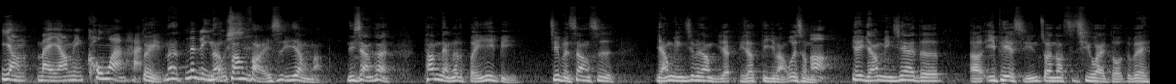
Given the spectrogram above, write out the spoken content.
阳买阳明空万海。对，那那理由是那方法也是一样嘛。你想想看，他们两个的本益比基本上是阳明基本上比较比较低嘛？为什么嗯？因为阳明现在的呃 EPS 已经赚到十七块多，对不对？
